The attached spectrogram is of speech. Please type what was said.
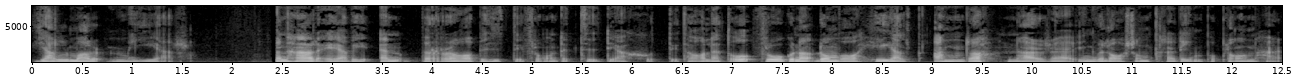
Hjalmar Mer. Men här är vi en bra bit ifrån det tidiga 70-talet och frågorna de var helt andra när eh, Yngve Larsson trädde in på plan här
